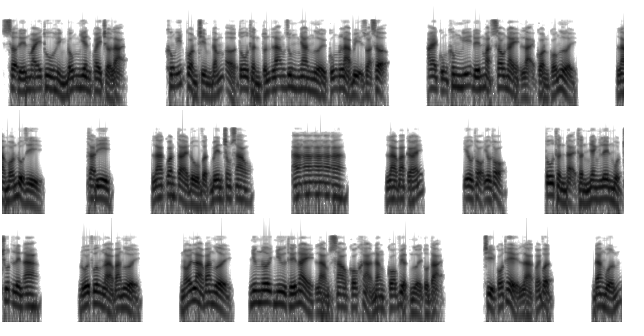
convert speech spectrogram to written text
sợ đến máy thu hình bỗng nhiên quay trở lại không ít còn chìm đắm ở tô thần tuấn lãng dung nhan người cũng là bị dọa sợ. Ai cũng không nghĩ đến mặt sau này lại còn có người. Là món đồ gì? Ta đi. Là quan tài đồ vật bên trong sao? A a a a là ba cái. Yêu thọ yêu thọ. Tô thần đại thần nhanh lên một chút lên a. Đối phương là ba người. Nói là ba người, nhưng nơi như thế này làm sao có khả năng có việc người tồn tại? Chỉ có thể là quái vật. Đang muốn,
